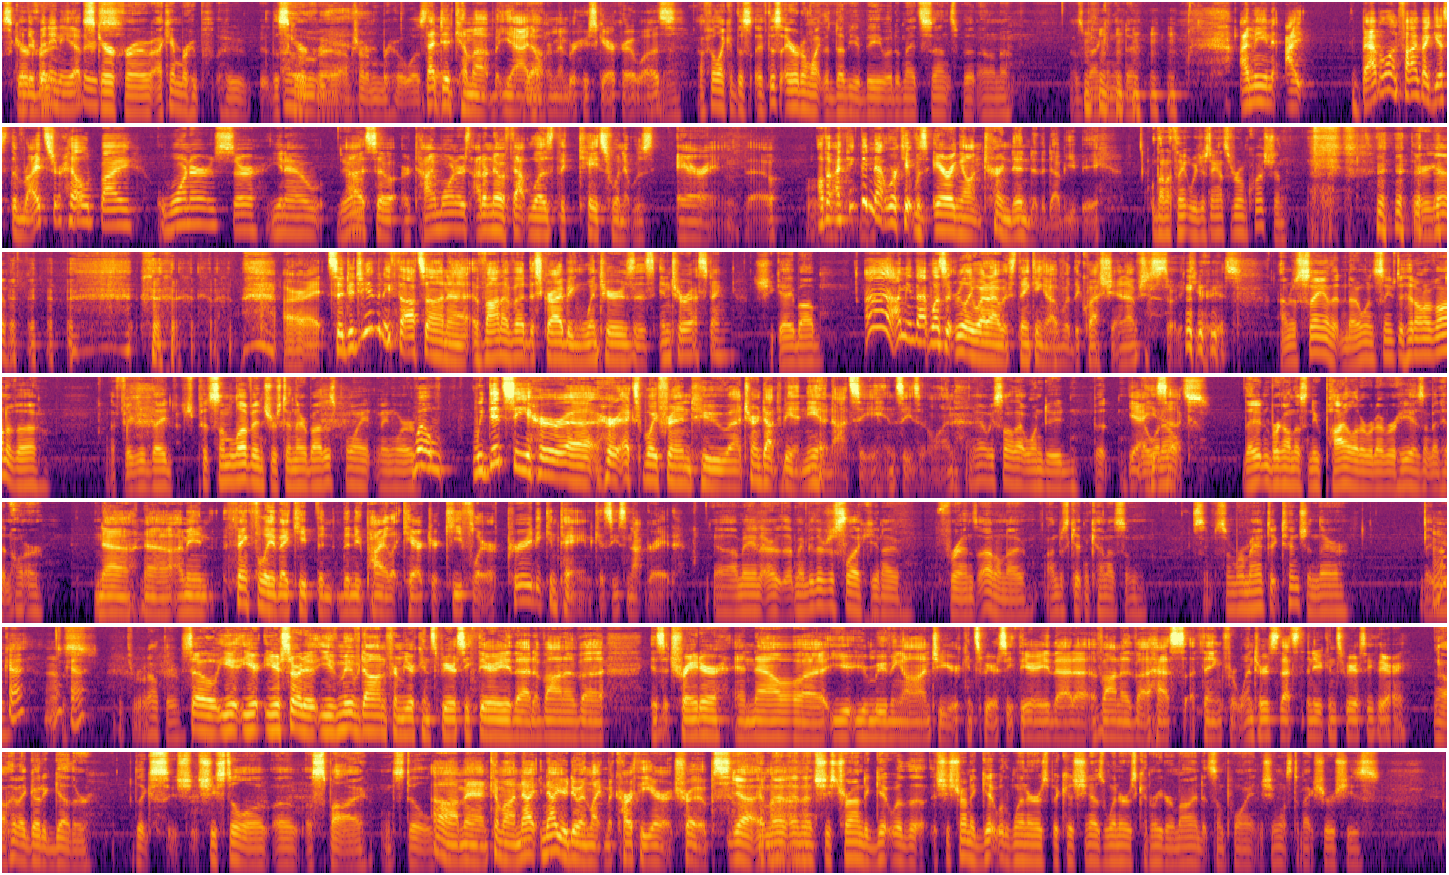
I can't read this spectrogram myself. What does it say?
Scarecrow. been any others? Scarecrow. I can't remember who who the Scarecrow. yeah. I'm trying to remember who it was. That though. did come up, but yeah, I Yeah. don't remember who Scarecrow was. I feel like if this if this aired on like the WB, it would have made sense, but I don't know. That was back in the day. I mean, I Babylon Five. I guess the rights are held by Warner's or you know, Yeah. uh, so or Time Warner's. I don't know if that was the case when it was airing though. Although I think the network it was airing on turned into the WB. Well, then I think we just answered our own question. there you go. All right. So, did you have any thoughts on uh, Ivanova describing Winters as interesting? She gay, Bob. Uh, I mean, that wasn't really what I was thinking of with the question. I was just sort of curious. I'm just saying that no one seems to hit on Ivanova. I figured they'd put some love interest in there by this point. I mean, we're well, we did see her uh, her ex boyfriend who uh, turned out to be a neo Nazi in season one. yeah, we saw that one dude, but Yeah, no he one sucked. else. They didn't bring on this new pilot or whatever. He hasn't been hitting on her. No, no. I mean, thankfully they keep the the new pilot character Keffer pretty contained because he's not great. Yeah, I mean, or maybe they're just like you know friends. I don't know. I'm just getting kind of some some some romantic tension there. Maybe Okay, just okay. throw it out there. So you, you're you're sort of you've moved on from your conspiracy theory that Ivanov uh, is a traitor, and now uh, you, you're moving on to your conspiracy theory that uh, Ivanov uh, has a thing for Winters. That's the new conspiracy theory. No, I think they go together. Like she's still a, a, a spy and still. Oh man, come on! Now now you're doing like McCarthy era tropes. yeah, Come and then on. and then she's trying to get with the she's trying to get with Winters because she knows Winters can read her mind at some point, and she wants to make sure she's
